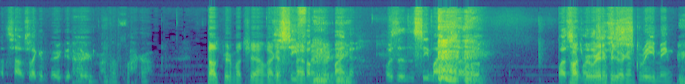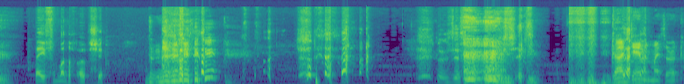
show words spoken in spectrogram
That sounds like a very good lyric. Motherfucker. That's pretty much yeah, like a C fucking minor. Was it the C minor solo? While Hodge, someone we're is waiting just for you again. screaming, nay for mother... Oh shit. It was just oh, shit. God damn it, my throat.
